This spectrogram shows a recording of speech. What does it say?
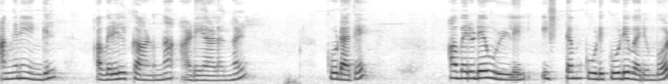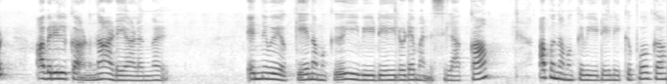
അങ്ങനെയെങ്കിൽ അവരിൽ കാണുന്ന അടയാളങ്ങൾ കൂടാതെ അവരുടെ ഉള്ളിൽ ഇഷ്ടം കൂടിക്കൂടി വരുമ്പോൾ അവരിൽ കാണുന്ന അടയാളങ്ങൾ. എന്നിവയൊക്കെ നമുക്ക് ഈ വീഡിയോയിലൂടെ മനസ്സിലാക്കാം. അപ്പോൾ നമുക്ക് വീഡിയോയിലേക്ക് പോകാം.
